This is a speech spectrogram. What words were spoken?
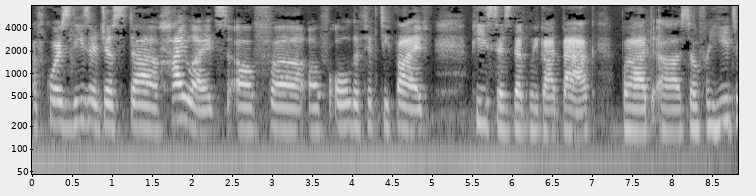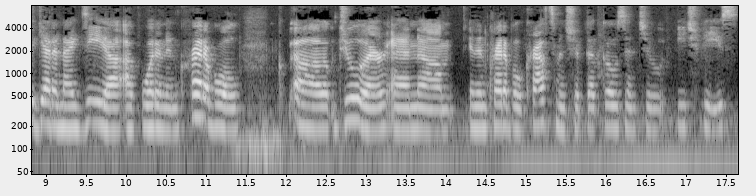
Of course, these are just uh, highlights of, uh, of all the 55 pieces that we got back. But uh, so for you to get an idea of what an incredible uh, jeweler and um, an incredible craftsmanship that goes into each piece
